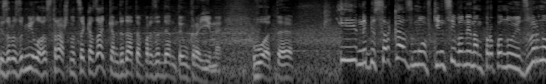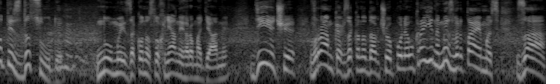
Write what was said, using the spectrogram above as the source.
і зрозумілого страшно це казати кандидата в президенти України. От. І не без сарказму в кінці вони нам пропонують звернутись до суду. Ну, ми законослухняні громадяни. Діючи в рамках законодавчого поля України, ми звертаємось за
